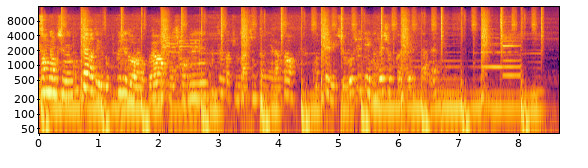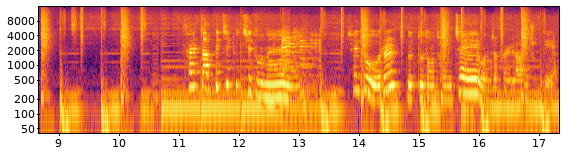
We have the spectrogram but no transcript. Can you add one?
이성경 씨는 콧대가 되게 높으시더라고요. 근데 저는 콧대가 좀 낮은 편이라서 콧대 위주로 쉐딩을 해줄 거예요, 일단은. 살짝 피치피치 도는 섀도우를 눈두덩 전체에 먼저 발라줄게요.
